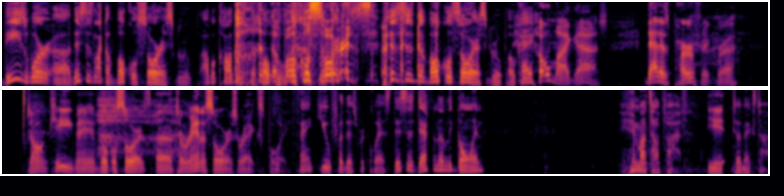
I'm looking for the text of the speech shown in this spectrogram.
these were, uh this is like a vocal saurus group. I would call these the vocal, the vocal source. this is the vocal saurus group, okay? oh my gosh. That is perfect, bruh. Junkie, man, Vocalsaurus, uh, Tyrannosaurus Rex, boy. Thank you for this request. This is definitely going in my top five. Yeah. Till next time.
